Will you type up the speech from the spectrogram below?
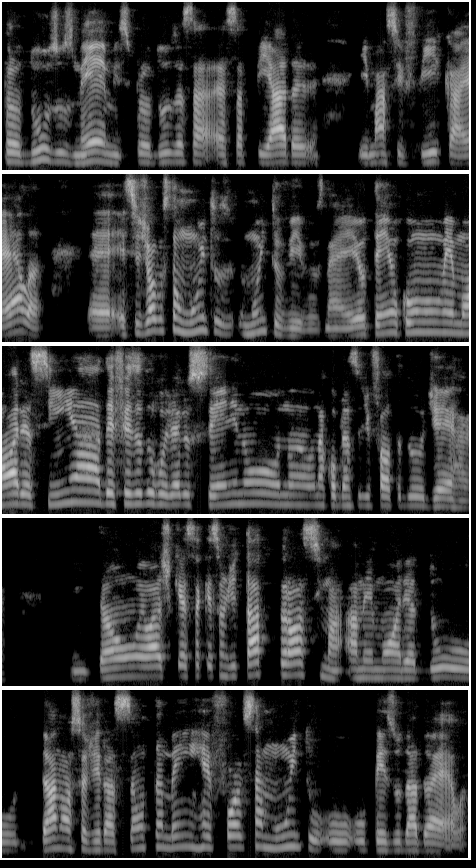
produz os memes, produz essa, essa piada e massifica ela. É, esses jogos estão muito, muito vivos, né? Eu tenho como memória, assim, a defesa do Rogério Ceni no, no, na cobrança de falta do Gerrard então, eu acho que essa questão de estar próxima à memória do, da nossa geração também reforça muito o, o peso dado a ela.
